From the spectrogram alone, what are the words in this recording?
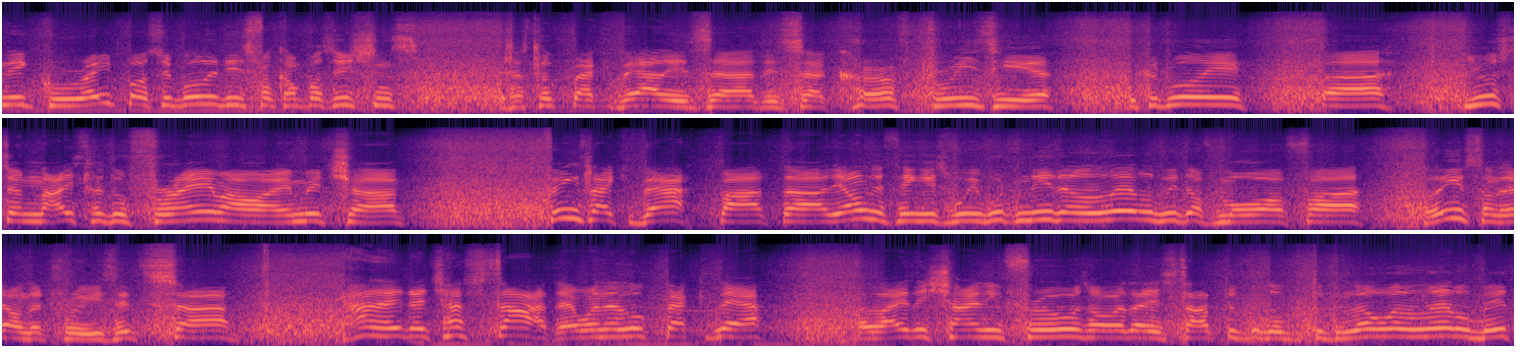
Many great possibilities for compositions. Just look back there, these, uh, these uh, curved trees here. We could really uh, use them nicely to frame our image. Uh, things like that, but uh, the only thing is we would need a little bit of more of leaves on the, on the trees. It's, yeah, they, they, just start. When I look back there, the light is shining through, so they start to, to, to glow a little bit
